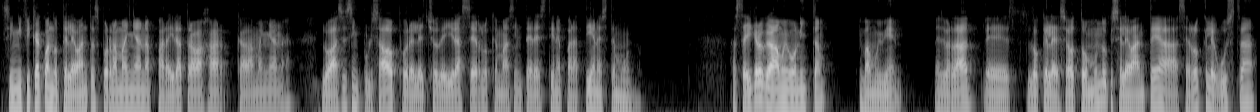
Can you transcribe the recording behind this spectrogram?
Significa cuando te levantas por la mañana para ir a trabajar cada mañana, lo haces impulsado por el hecho de ir a hacer lo que más interés tiene para ti en este mundo. Hasta ahí creo que va muy bonita, va muy bien. Es verdad, es lo que le deseo a todo el mundo, que se levante a hacer lo que le gusta,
